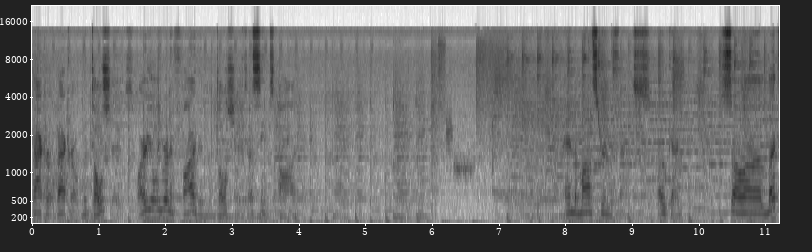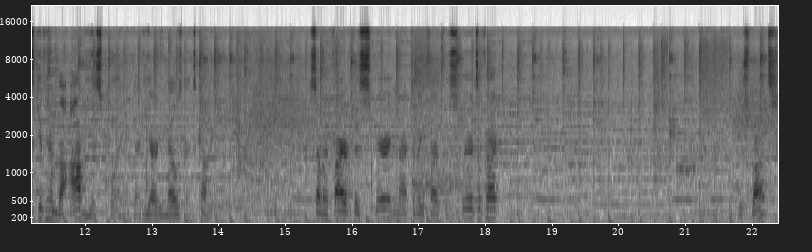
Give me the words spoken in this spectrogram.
Back row, back row, Madolches. Why are you only running five in Madolches? That seems odd. And a monster in defense. Okay. So, uh, let's give him the obvious play that he already knows that's coming. Summon Fire Fist Spirit and activate Fire Fist Spirit's effect. Response?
